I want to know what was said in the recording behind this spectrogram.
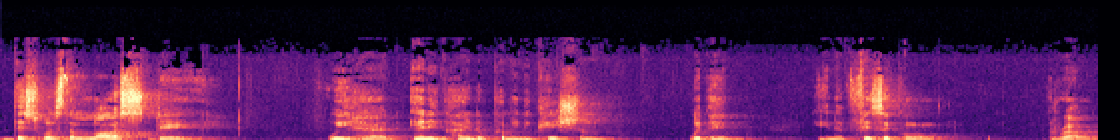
this was the last day we had any kind of communication with him in a physical realm.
